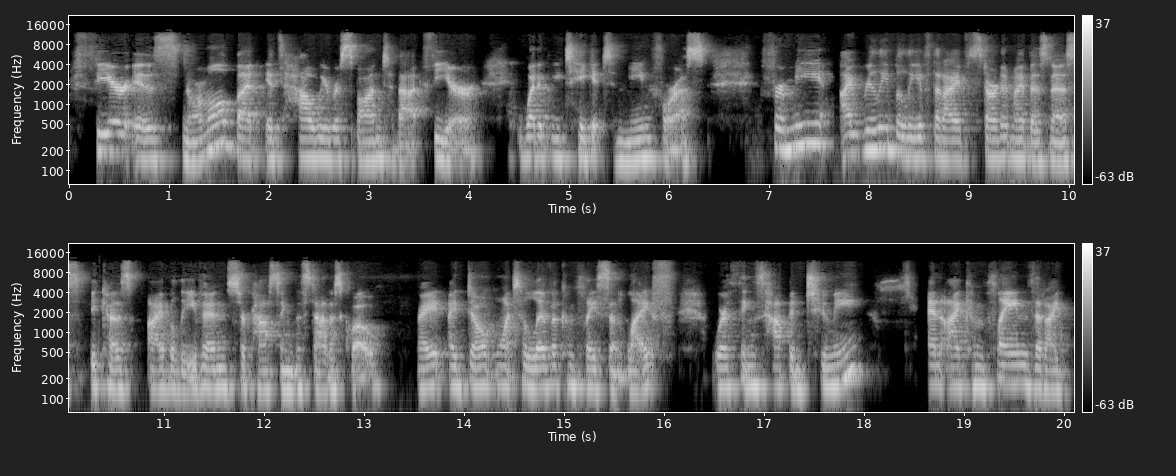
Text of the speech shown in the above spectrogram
fear is normal, but it's how we respond to that fear. What we take it to mean for us? For me, I really believe that I've started my business because I believe in surpassing the status quo, right? I don't want to live a complacent life where things happen to me and I complain that I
